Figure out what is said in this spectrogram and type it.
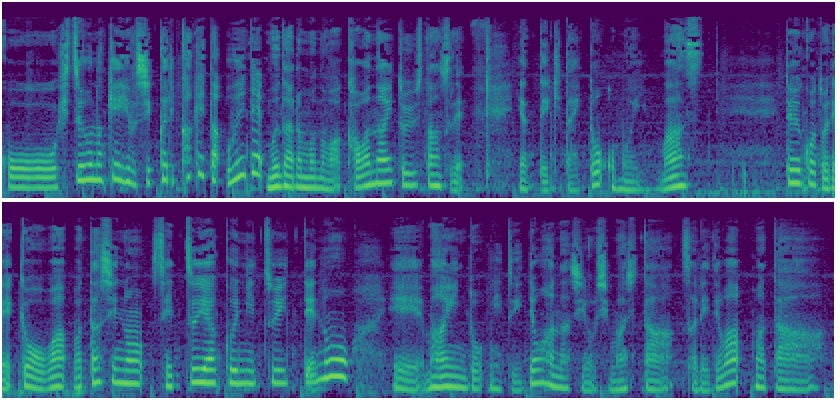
こう必要な経費をしっかりかけた上で無駄なものは買わないというスタンスでやっていきたいと思います。ということで今日は私の節約についての、えー、マインドについてお話をしました。それではまた。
